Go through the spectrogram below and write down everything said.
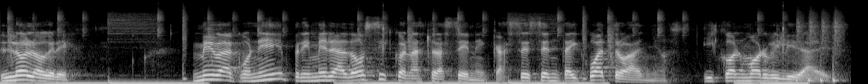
Lo logré. Me vacuné primera dosis con AstraZeneca, 64 años y con morbilidades.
